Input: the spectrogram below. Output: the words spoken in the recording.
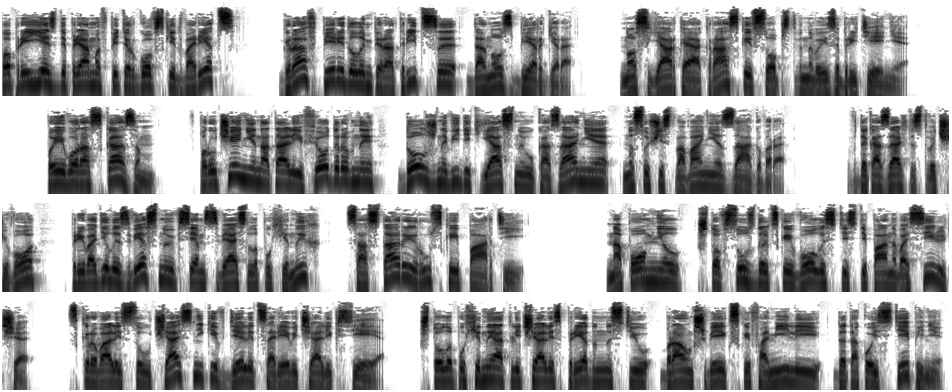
По приезде прямо в Петерговский дворец граф передал императрице донос Бергера, но с яркой окраской собственного изобретения. По его рассказам, в поручении Натальи Федоровны должно видеть ясные указания на существование заговора, в доказательство чего приводил известную всем связь Лопухиных со старой русской партией. Напомнил, что в Суздальской волости Степана Васильевича скрывались соучастники в деле царевича Алексея, что Лопухины отличались преданностью брауншвейгской фамилии до такой степени,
